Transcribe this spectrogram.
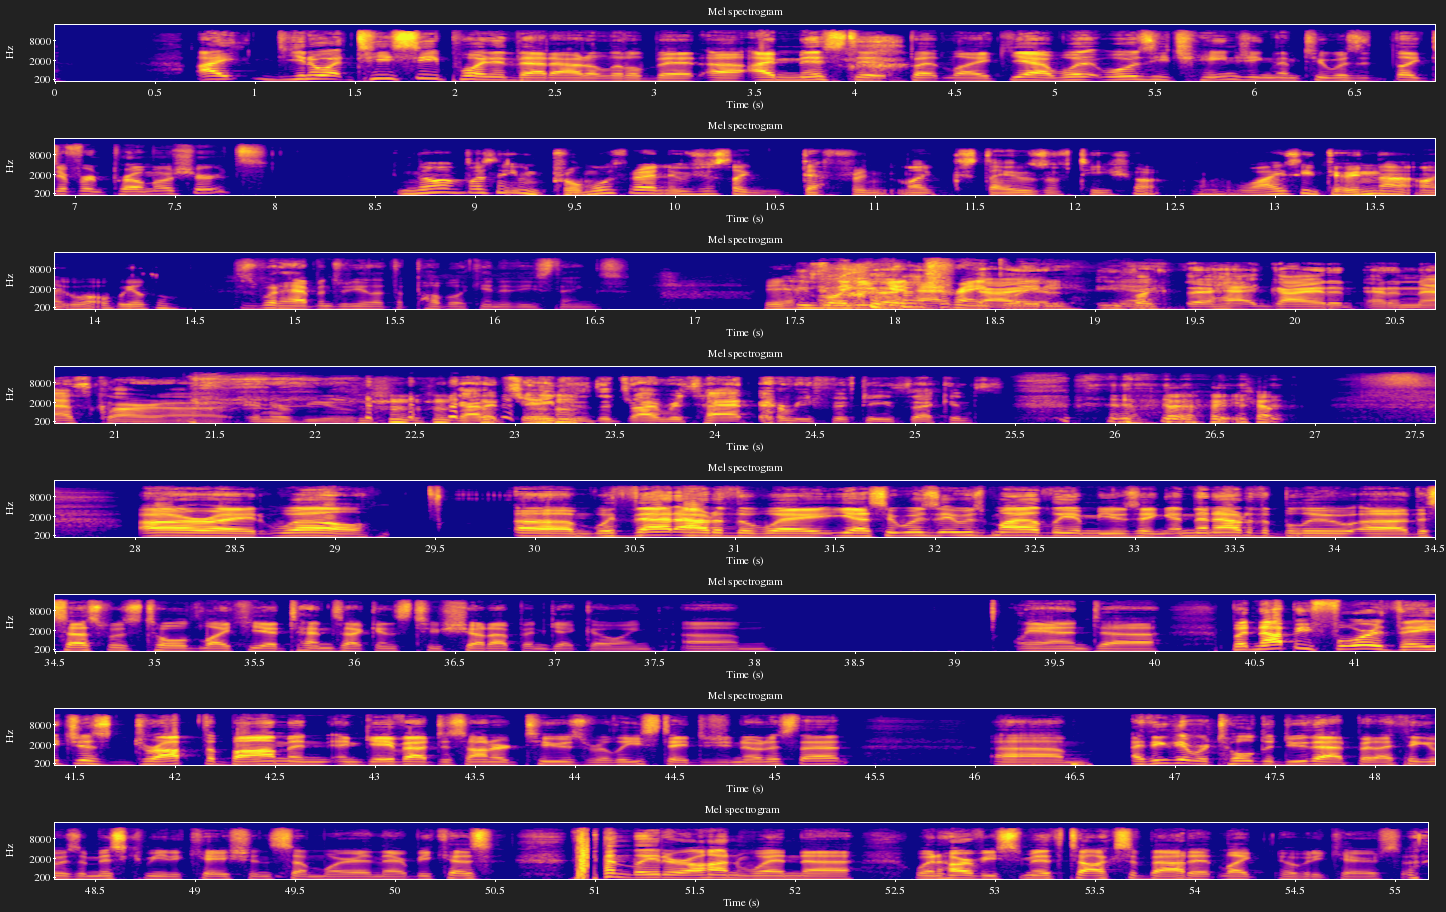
I, you know what, TC pointed that out a little bit. Uh, I missed it, but like, yeah, what, what was he changing them to? Was it like different promo shirts? No, it wasn't even promo for it. It was just like different like styles of t-shirt. Why is he doing that? Like, what a weirdo. This is what happens when you let the public into these things. Yeah. He's like you the get hat Trank guy. Lady. He's Yeah. like the hat guy at a, at a NASCAR uh, interview. the guy that changes the driver's hat every 15 seconds. Yep. All right, well, um, with that out of the way, yes, it was it was mildly amusing, and then out of the blue, uh, the Cess was told like he had ten seconds to shut up and get going. Um, and uh, but not before they just dropped the bomb and, and gave out Dishonored 2's release date. Did you notice that? Um, I think they were told to do that, but I think it was a miscommunication somewhere in there because then later on, when uh, when Harvey Smith talks about it, like nobody cares.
